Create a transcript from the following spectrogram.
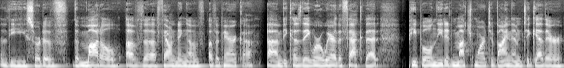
the sort of the model of the founding of, of America, um, because they were aware of the fact that people needed much more to bind them together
